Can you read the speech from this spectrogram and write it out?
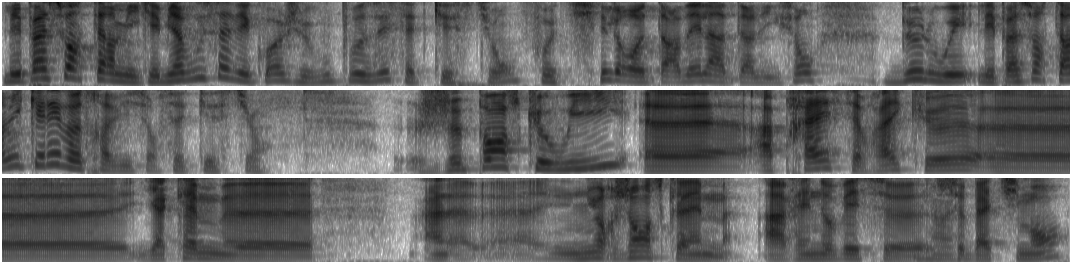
les passoires thermiques? Eh bien, vous savez quoi? Je vais vous poser cette question. Faut-il retarder l'interdiction de louer les passoires thermiques? Quel est votre avis sur cette question? Je pense que oui. Euh, après, c'est vrai que euh, il y a quand même euh, un- une urgence quand même à rénover ce, Ouais. ce bâtiment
